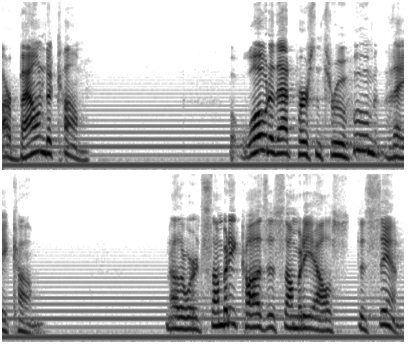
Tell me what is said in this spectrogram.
are bound to come. But woe to that person through whom they come. In other words, somebody causes somebody else to sin,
